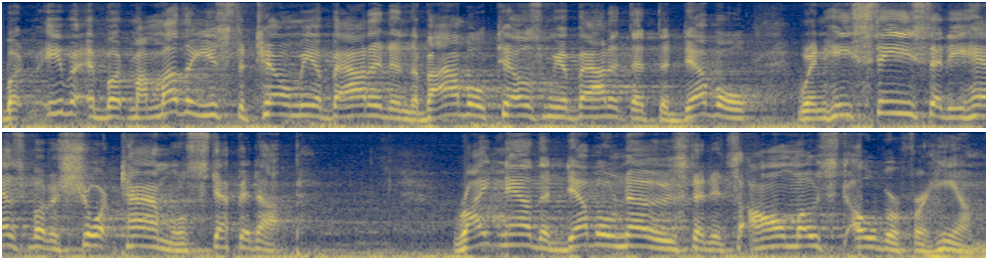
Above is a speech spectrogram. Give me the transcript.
But even but my mother used to tell me about it, and the Bible tells me about it that the devil, when he sees that he has but a short time, will step it up. Right now, the devil knows that it's almost over for him.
